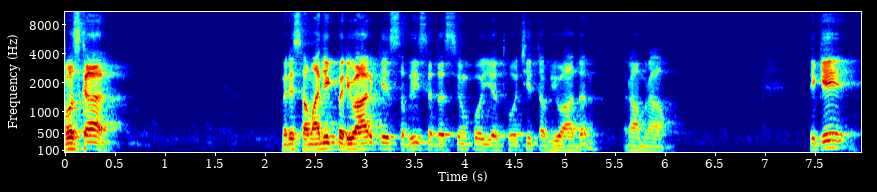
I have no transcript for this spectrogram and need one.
नमस्कार। मेरे सामाजिक परिवार के सभी सदस्यों को यथोचित अभिवादन। राम राम। देखिए,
